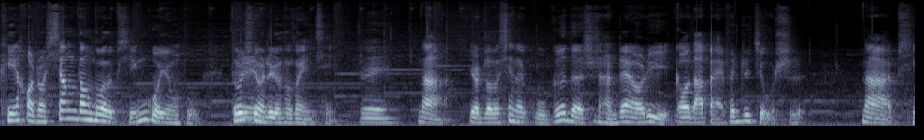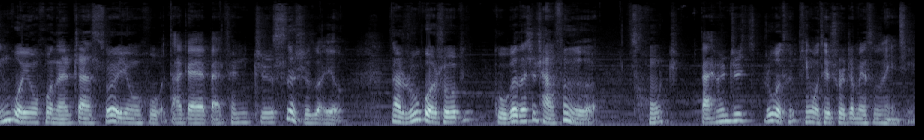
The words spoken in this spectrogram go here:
可以号召相当多的苹果用户都去用这个搜索引擎。对，那要知道，现在谷歌的市场占有率高达百分之九十，那苹果用户呢占所有用户大概百分之四十左右。那如果说谷歌的市场份额从百分之，如果推苹果推出了这么一个搜索引擎，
